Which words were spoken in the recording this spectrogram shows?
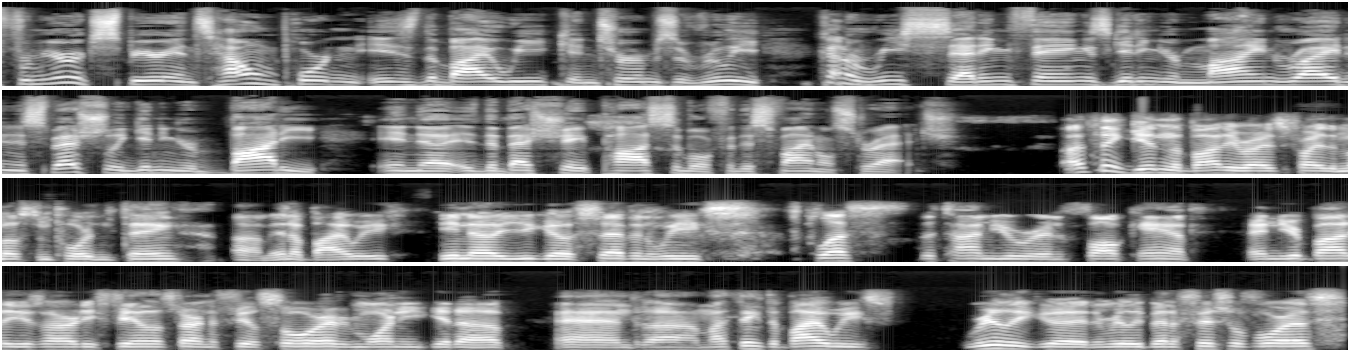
from your experience, how important is the bye week in terms of really kind of resetting things, getting your mind right, and especially getting your body in uh, the best shape possible for this final stretch? I think getting the body right is probably the most important thing um, in a bye week. You know, you go seven weeks plus the time you were in fall camp, and your body is already feeling starting to feel sore every morning you get up. And um, I think the bye week's really good and really beneficial for us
